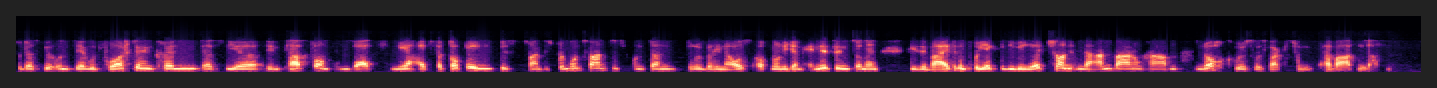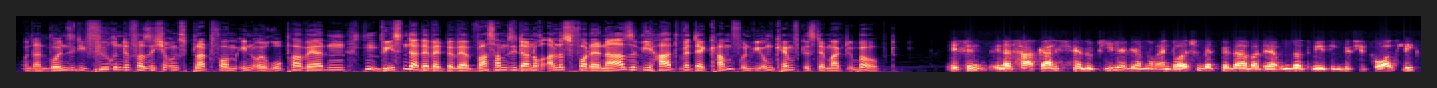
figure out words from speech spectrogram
sodass wir uns sehr gut vorstellen können, dass wir den Plattformumsatz mehr als verdoppeln bis 2025 und dann darüber hinaus auch noch nicht am Ende sind, sondern diese weiteren Projekte, die wir jetzt schon in der Anbahnung haben, noch größeres Wachstum erwarten lassen. Und dann wollen Sie die führende Versicherungsplattform in Europa werden. Hm, wie ist denn da der Wettbewerb? Was haben Sie da noch alles vor der Nase? Wie hart wird der Kampf und wie umkämpft ist der Markt überhaupt? Es sind in der Tat gar nicht mehr so viele. Wir haben noch einen deutschen Wettbewerber, der umsatzmäßig ein bisschen vor uns liegt.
